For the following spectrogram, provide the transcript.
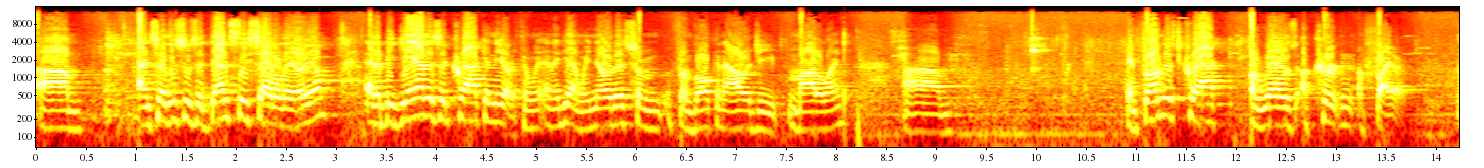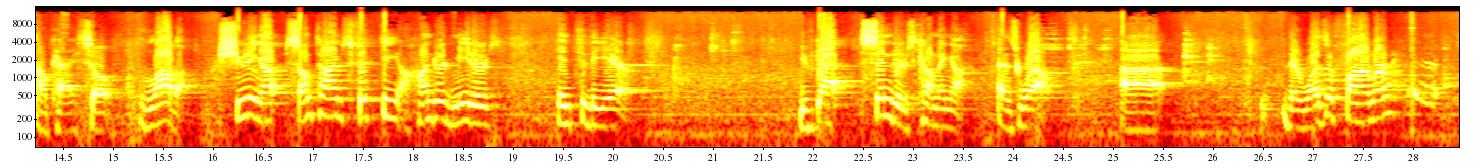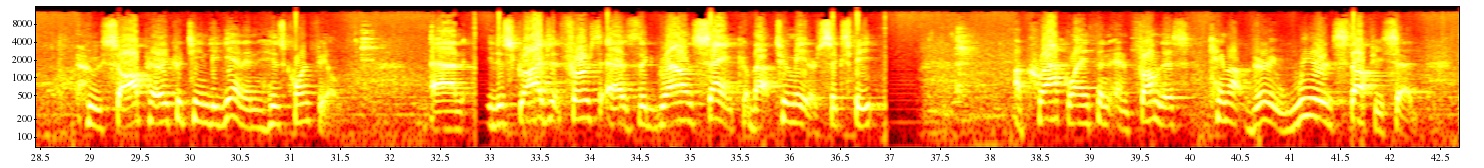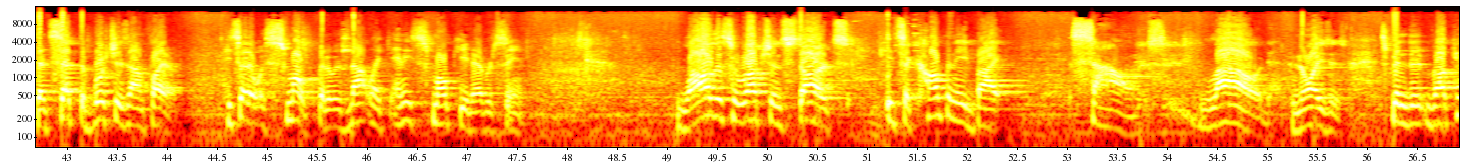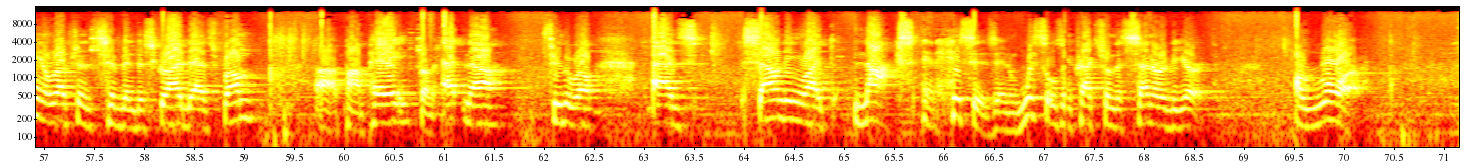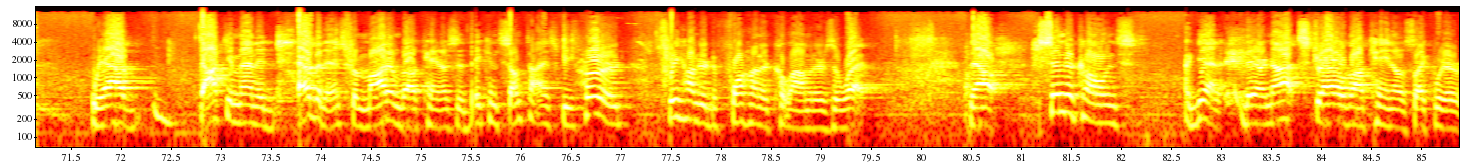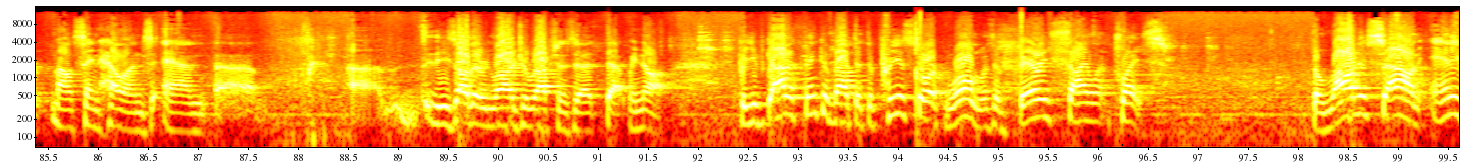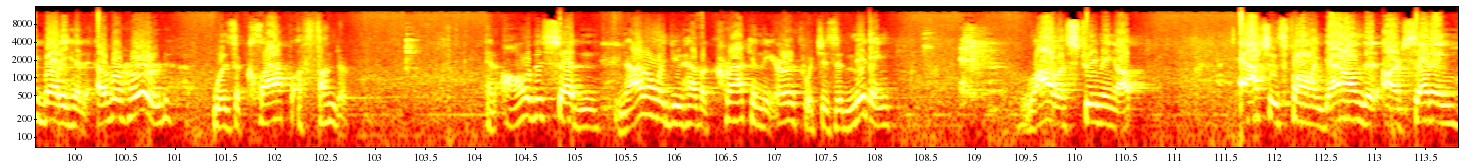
Um, and so this was a densely settled area, and it began as a crack in the earth. And, we, and again, we know this from, from volcanology modeling. Um, and from this crack arose a curtain of fire. Okay, so lava shooting up sometimes 50, 100 meters into the air. You've got cinders coming up as well. Uh, there was a farmer who saw Paricutin begin in his cornfield. And he describes it first as the ground sank about two meters, six feet. A crack lengthened, and from this came out very weird stuff, he said, that set the bushes on fire. He said it was smoke, but it was not like any smoke he'd ever seen. While this eruption starts, it's accompanied by sounds, loud noises. It's been volcano eruptions have been described as from uh, Pompeii, from Etna, through the world as sounding like knocks and hisses and whistles and cracks from the center of the earth. A roar. We have documented evidence from modern volcanoes that they can sometimes be heard 300 to 400 kilometers away. Now, cinder cones, again, they are not stratovolcanoes like we're Mount St. Helens and uh, uh, these other large eruptions that, that we know. But you've got to think about that the prehistoric world was a very silent place. The loudest sound anybody had ever heard was a clap of thunder. And all of a sudden, not only do you have a crack in the earth which is emitting lava streaming up, ashes falling down that are setting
